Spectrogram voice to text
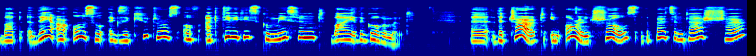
but they are also executors of activities commissioned by the government. Uh, the chart in orange shows the percentage share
